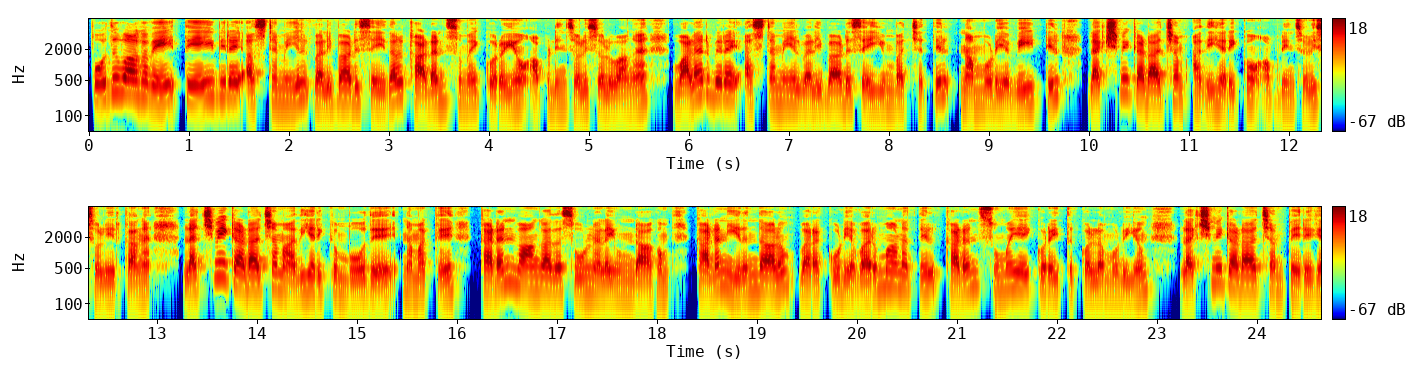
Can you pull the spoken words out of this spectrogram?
பொதுவாகவே தேய்பிரை அஷ்டமியில் வழிபாடு செய்தால் கடன் சுமை குறையும் அப்படின்னு சொல்லி சொல்லுவாங்க. வளர்பிறை அஷ்டமியில் வழிபாடு செய்யும் பட்சத்தில் நம்முடைய வீட்டில் லக்ஷ்மி கடாட்சம் அதிகரிக்கும் அப்படின்னு சொல்லி சொல்லியிருக்காங்க. லட்சுமி கடாட்சம் அதிகரிக்கும் போது நமக்கு கடன் வாங்காத சூழ்நிலை உண்டாகும். கடன் இருந்தாலும் வரக்கூடிய வருமானத்தில் கடன் சுமையை குறைத்து கொள்ள முடியும். லக்ஷ்மி கடாட்சம் பெருக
